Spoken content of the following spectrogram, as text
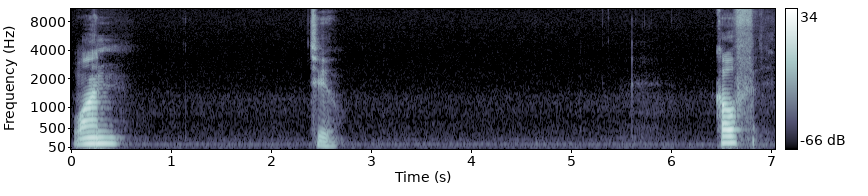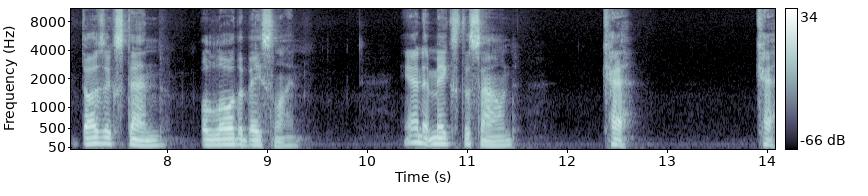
One, two. Kof does extend below the baseline and it makes the sound ke, ke.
